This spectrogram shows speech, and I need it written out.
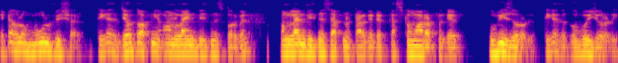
এটা হলো মূল বিষয়, ঠিক আছে? যেহেতু আপনি অনলাইন বিজনেস করবেন অনলাইন বিজনেসে আপনার টার্গেটেড কাস্টমার আপনাকে খুবই জরুরি, ঠিক আছে? খুবই জরুরি।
